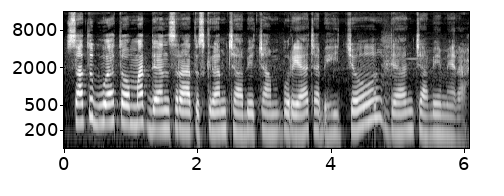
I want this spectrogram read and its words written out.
Satu buah tomat dan 100 gram cabai campur ya. Cabai hijau dan cabai merah.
